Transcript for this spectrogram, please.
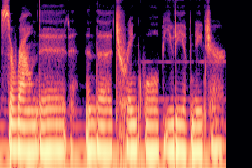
surrounded in the tranquil beauty of nature.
